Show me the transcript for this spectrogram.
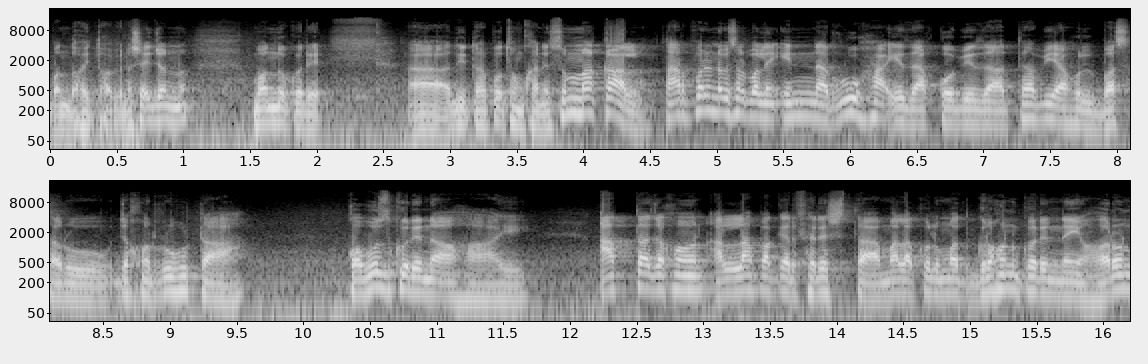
বন্ধ হয়তো হবে না। সেই জন্য বন্ধ করে দিতে হয় প্রথমখানে। সুম্মা কাল, তারপরে নবিসাল বলেন, ইন্না রুহা এদা কবেজা তাবিয়াহুল বাসারু। যখন রুহটা কবজ করে নেওয়া হয়, আত্মা যখন আল্লাহ পাকের ফেরেস্তা মালাকুল মত গ্রহণ করে নেই হরণ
